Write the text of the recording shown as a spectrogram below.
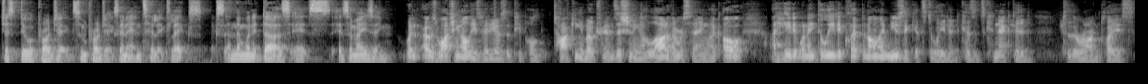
just do a project, some projects in it until it clicks, and then when it does, it's it's amazing. When I was watching all these videos of people talking about transitioning, a lot of them are saying like, "Oh, I hate it when I delete a clip and all my music gets deleted because it's connected to the wrong place."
